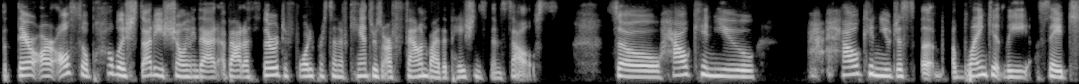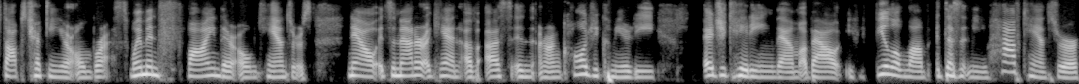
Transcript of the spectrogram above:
but there are also published studies showing that about a third to 40% of cancers are found by the patients themselves. So how can you how can you just uh, blanketly say stops checking your own breasts women find their own cancers now it's a matter again of us in our oncology community educating them about if you feel a lump it doesn't mean you have cancer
